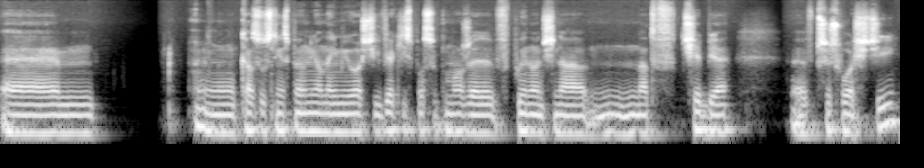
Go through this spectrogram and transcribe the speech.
um, kazus niespełnionej miłości, w jaki sposób może wpłynąć na, na ciebie e, w przyszłości,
